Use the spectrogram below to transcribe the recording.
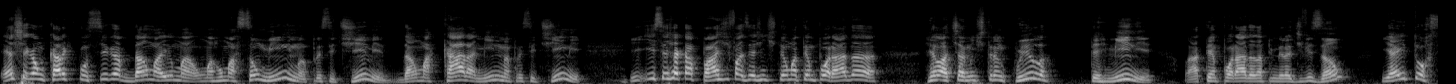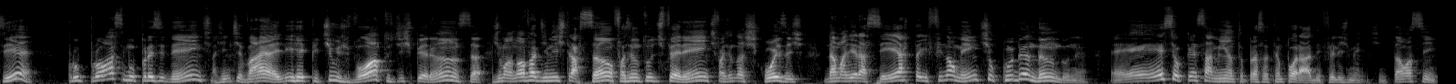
é chegar um cara que consiga dar uma, uma, uma arrumação mínima para esse time, dar uma cara mínima para esse time, e, e seja capaz de fazer a gente ter uma temporada relativamente tranquila, termine a temporada na primeira divisão, E aí torcer para o próximo presidente, a gente vai ali repetir os votos de esperança de uma nova administração, fazendo tudo diferente, fazendo as coisas da maneira certa e finalmente o clube andando, né? É, esse é o pensamento para essa temporada, infelizmente. Então, assim,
